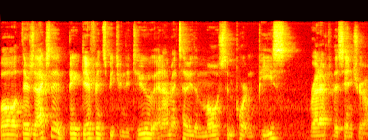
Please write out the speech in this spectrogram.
Well, there's actually a big difference between the two, and I'm going to tell you the most important piece right after this intro.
